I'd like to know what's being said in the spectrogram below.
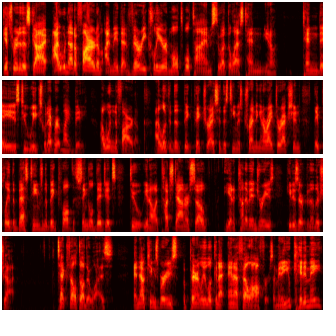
gets rid of this guy. I would not have fired him. I made that very clear multiple times throughout the last 10, you know, 10 days, two weeks, whatever it might be. I wouldn't have fired him. I looked at the big picture. I said this team is trending in the right direction. They played the best teams in the Big 12 to single digits to, you know, a touchdown or so. He had a ton of injuries. He deserved another shot. Tech felt otherwise. And now Kingsbury's apparently looking at NFL offers. I mean, are you kidding me?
